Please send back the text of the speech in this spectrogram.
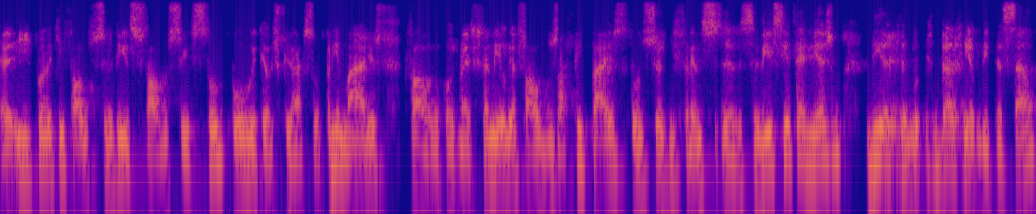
uh, e quando aqui falo dos serviços, falo dos serviços de saúde pública, dos cuidados primários, falo com os médicos de família, falo dos hospitais, de todos os seus diferentes uh, serviços e até mesmo de, da reabilitação,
